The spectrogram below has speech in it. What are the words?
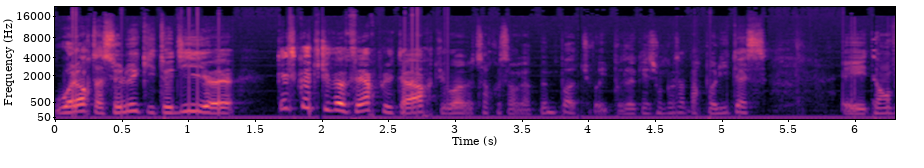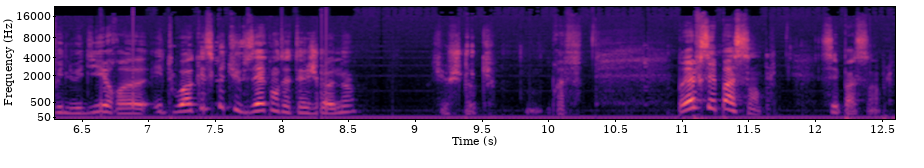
Ou alors t'as celui qui te dit, euh, qu'est-ce que tu veux faire plus tard? Tu vois, ça, ça regarde même pas, tu vois, il pose la question comme ça par politesse et t'as envie de lui dire euh, Et toi, qu'est-ce que tu faisais quand t'étais jeune? Vieux. Bref. Bref, c'est pas simple. C'est pas simple.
